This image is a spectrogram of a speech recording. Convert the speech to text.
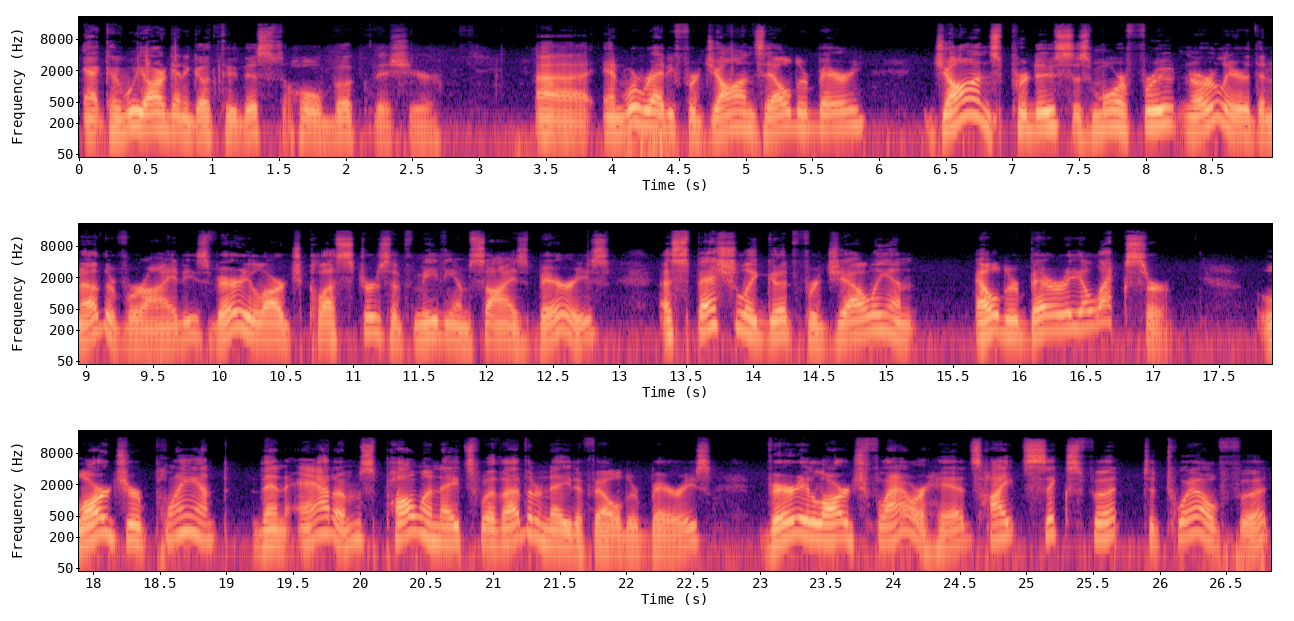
Because we are going to go through this whole book this year. Uh, and we're ready for John's elderberry. John's produces more fruit and earlier than other varieties, very large clusters of medium-sized berries, especially good for jelly and elderberry elixir. Larger plant than Adams pollinates with other native elderberries. Very large flower heads, height 6 foot to 12 foot,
